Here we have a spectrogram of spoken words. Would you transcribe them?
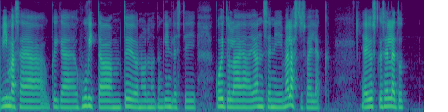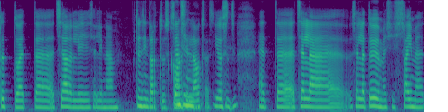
viimase aja kõige huvitavam töö on olnud, on kindlasti Koidula ja Janseni mälestusväljak. ja just ka selle tõttu, et, äh, et seal oli selline see on siin Tartus Kaarsilla otsas. just mm, -hmm. et, äh, et selle, selle töö me siis saime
